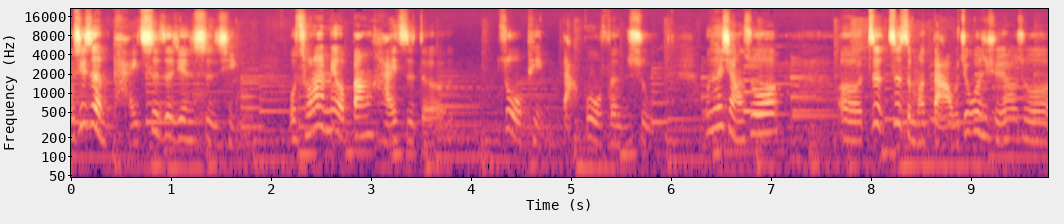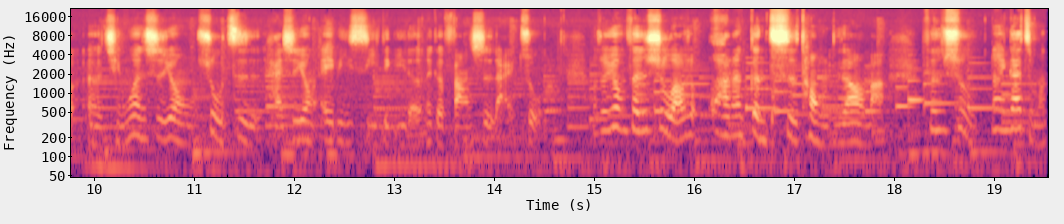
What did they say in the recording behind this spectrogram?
我其实很排斥这件事情，我从来没有帮孩子的作品打过分数。我在想说，呃，这这怎么打？我就问学校说，呃，请问是用数字还是用 A B C D 的那个方式来做？我说用分数啊，我说哇，那更刺痛，你知道吗？分数那应该怎么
